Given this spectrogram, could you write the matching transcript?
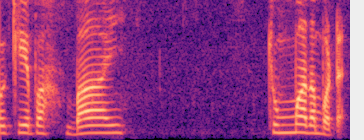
ஓகேப்பா. பாய். சும்மா தான் போட்டேன்.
